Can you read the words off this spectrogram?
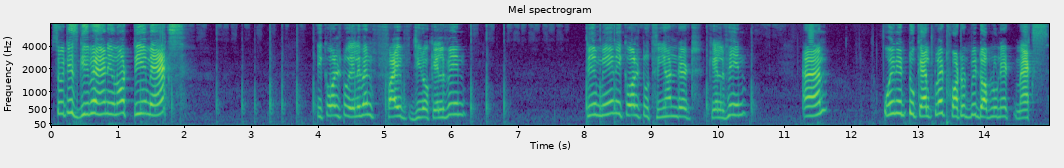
So, it is given you know T max equal to 1150 Kelvin, T min equal to 300 Kelvin. And we need to calculate what would be W net max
